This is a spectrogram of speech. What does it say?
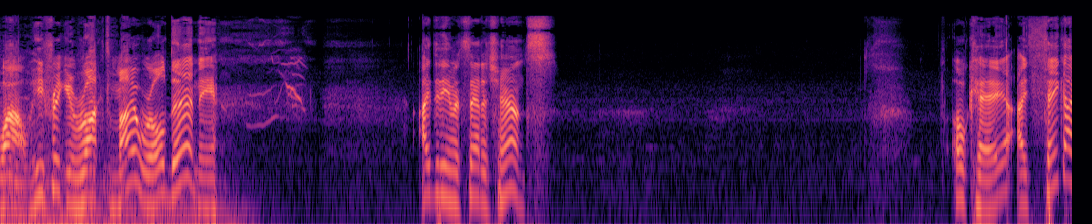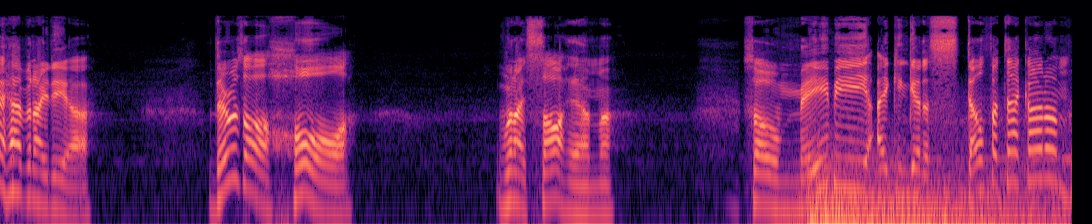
Wow, he freaking rocked my world, didn't he? I didn't even stand a chance. Okay, I think I have an idea. There was a hole when I saw him. So maybe I can get a stealth attack on him?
